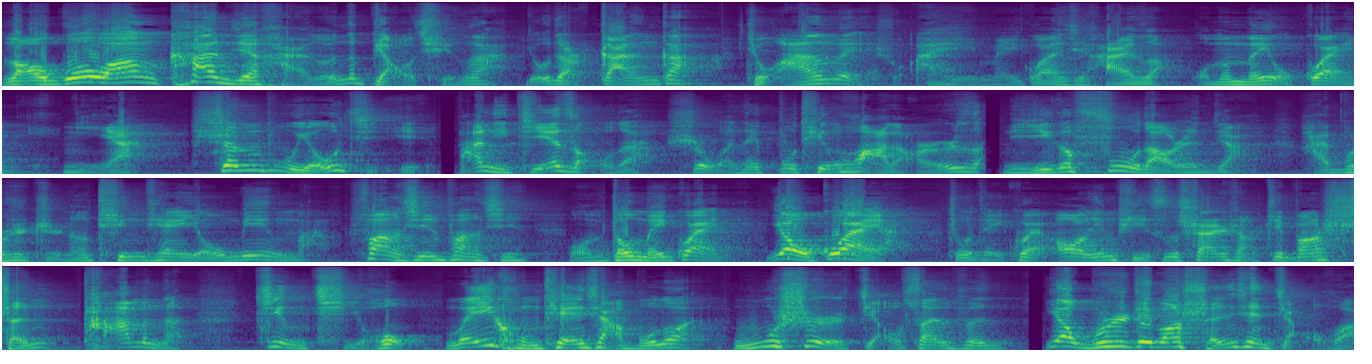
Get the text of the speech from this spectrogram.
老国王看见海伦的表情啊，有点尴尬，就安慰说：“哎，没关系，孩子，我们没有怪你，你呀。”身不由己，把你劫走的是我那不听话的儿子。你一个妇道人家，还不是只能听天由命吗？放心，放心，我们都没怪你。要怪呀，就得怪奥林匹斯山上这帮神，他们呢竟起哄，唯恐天下不乱，无事搅三分。要不是这帮神仙搅和，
